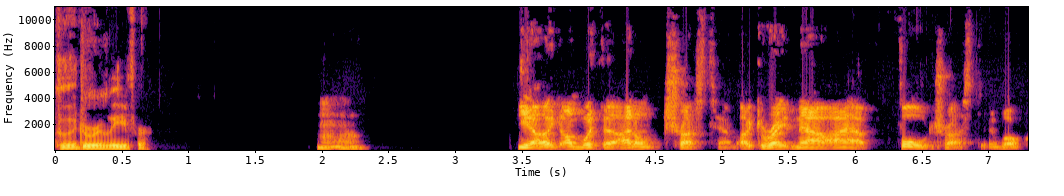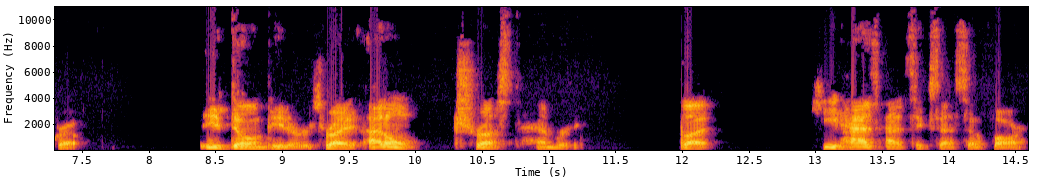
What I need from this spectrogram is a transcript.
good reliever. Mm-hmm. Yeah, like I'm with it. I don't trust him. Like right now, I have full trust in Wil Crowe. He's Dillon Peters, right? I don't trust Hembree, but he has had success so far,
